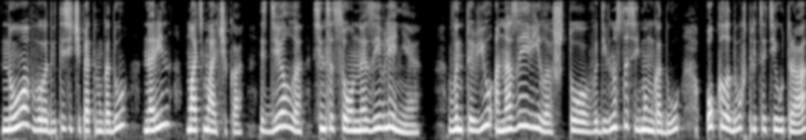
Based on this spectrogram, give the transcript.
Но в 2005 году Нарин, мать мальчика, сделала сенсационное заявление. В интервью она заявила, что в 1997 году около 2.30 утра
